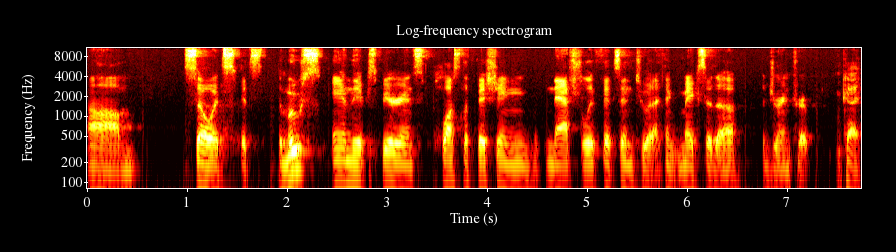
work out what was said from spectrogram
Um, so it's it's the moose and the experience plus the fishing naturally fits into it. I think makes it a, a dream trip. Okay.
